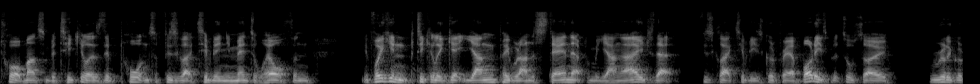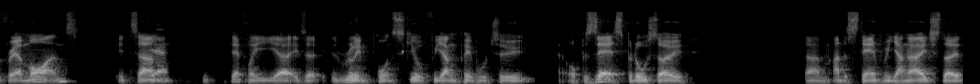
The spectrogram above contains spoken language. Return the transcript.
12 months in particular is the importance of physical activity in your mental health. And if we can particularly get young people to understand that from a young age, that physical activity is good for our bodies, but it's also really good for our minds. It's um, yeah. definitely uh, is a really important skill for young people to or possess, but also um, understand from a young age. So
